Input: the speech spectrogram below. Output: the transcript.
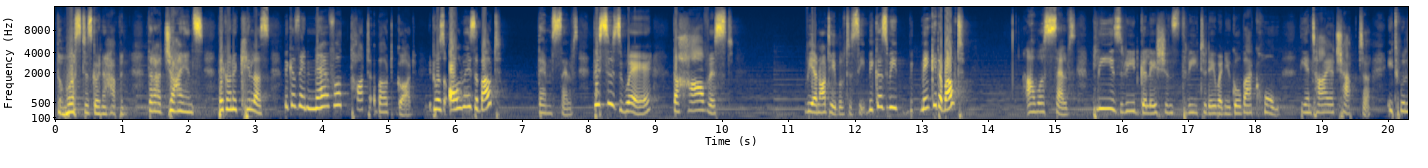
The worst is going to happen. There are giants. They're going to kill us. Because they never thought about God. It was always about themselves. This is where the harvest we are not able to see because we make it about ourselves. Please read Galatians 3 today when you go back home, the entire chapter. It will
